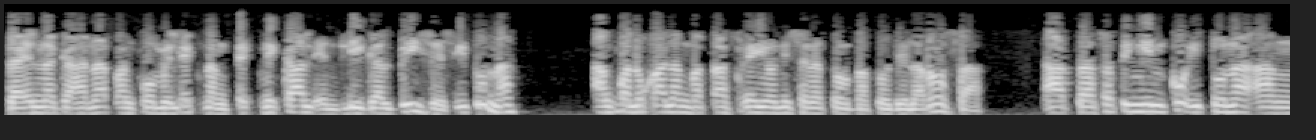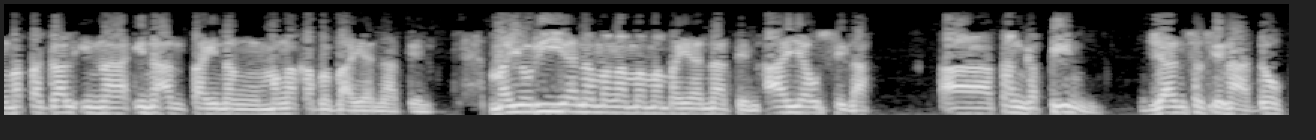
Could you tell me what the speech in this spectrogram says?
dahil naghahanap ang COMELEC ng technical and legal basis, ito na ang panukalang batas ngayon ni Senator Bato de la Rosa. At uh, sa tingin ko, ito na ang matagal ina inaantay ng mga kababayan natin. Mayoriya ng mga mamamayan natin, ayaw sila uh, tanggapin dyan sa Senado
